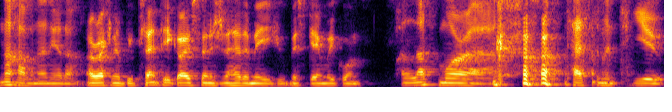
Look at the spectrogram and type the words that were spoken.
not having any of that. I reckon there'd be plenty of guys finishing ahead of me who missed game week one. Well, that's more uh, a testament to you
